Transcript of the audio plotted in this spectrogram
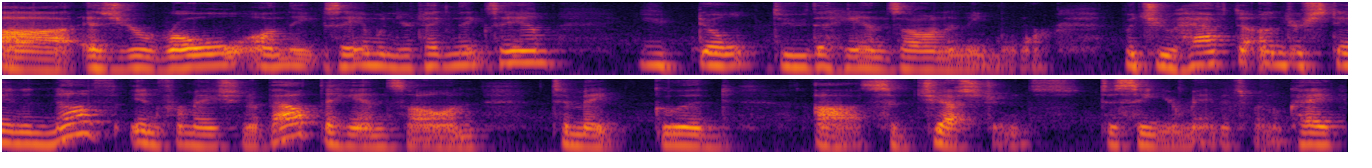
uh, as your role on the exam when you're taking the exam, you don't do the hands on anymore. But you have to understand enough information about the hands on to make good uh, suggestions to senior management, okay?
